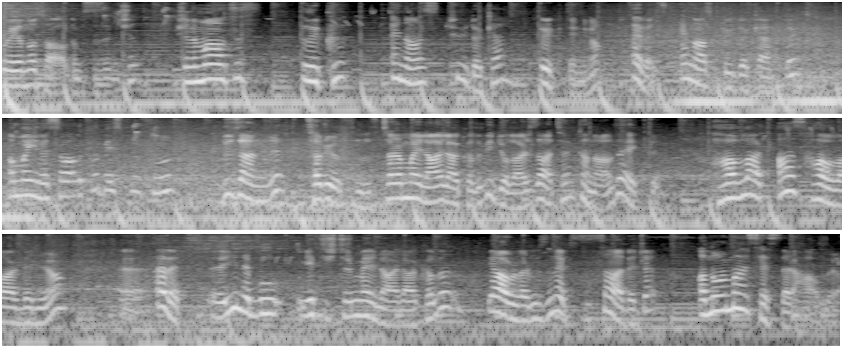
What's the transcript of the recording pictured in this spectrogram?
Buraya not aldım sizin için. Şimdi Maltız ırkı en az tüy döken ırk deniyor. Evet, en az tüy döken ırk ama yine sağlıklı besliyorsunuz, düzenli tarıyorsunuz. Taramayla alakalı videolar zaten kanalda ekli. Havlar, az havlar deniyor. Ee, Evet, e, yine bu yetiştirmeyle alakalı yavrularımızın hepsi sadece anormal seslere havlıyor.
